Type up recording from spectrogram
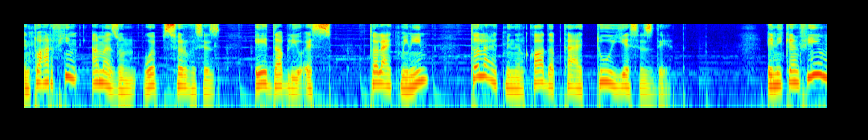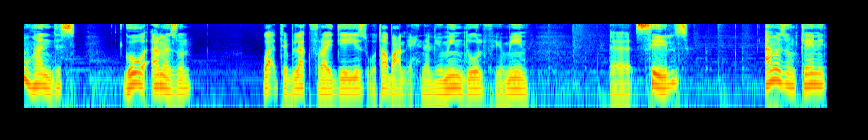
أنتوا عارفين Amazon Web Services AWS طلعت منين؟ طلعت من القاعدة بتاعت two yeses ديت. إن كان في مهندس جوه أمازون وقت Black Fridays وطبعا إحنا اليومين دول في يومين آه sales امازون كانت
